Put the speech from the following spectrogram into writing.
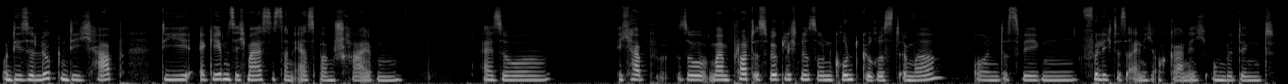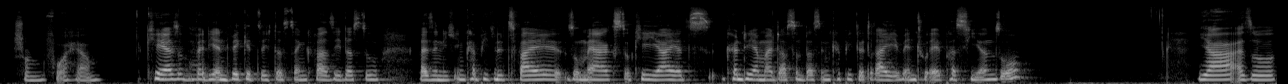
Und diese Lücken, die ich habe, die ergeben sich meistens dann erst beim Schreiben. Also ich habe so, mein Plot ist wirklich nur so ein Grundgerüst immer. Und deswegen fülle ich das eigentlich auch gar nicht unbedingt schon vorher. Okay, also ja. bei dir entwickelt sich das dann quasi, dass du, weiß ich nicht, in Kapitel 2 so merkst, okay, ja, jetzt könnte ja mal das und das in Kapitel 3 eventuell passieren, so. Ja, also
